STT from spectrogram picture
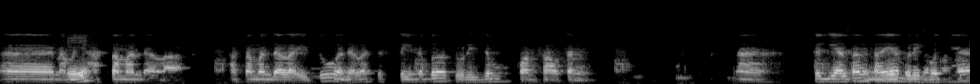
uh, namanya okay. Asta Mandala. Asta Mandala itu hmm. adalah Sustainable Tourism Consultant. Nah, kegiatan saya berikutnya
